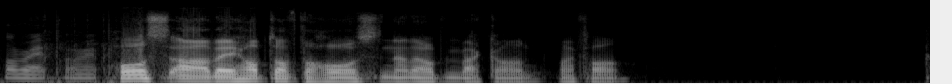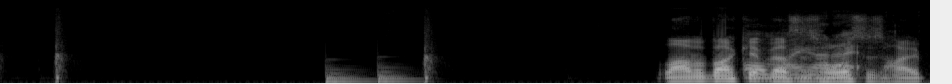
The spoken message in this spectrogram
Pull right, pull right. Horse. Oh, they hopped off the horse and now they're hopping back on. My fault. Lava bucket Oh versus God, I horse is hype.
